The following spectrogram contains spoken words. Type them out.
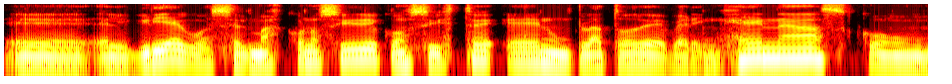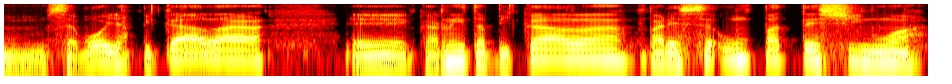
eh, el griego es el más conocido y consiste en un plato de berenjenas con cebollas picadas, eh, carnita picada. Parece un pâté chinois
